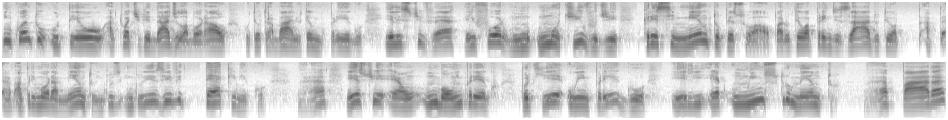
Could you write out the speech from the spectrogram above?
Enquanto o teu, a tua atividade laboral, o teu trabalho, o teu emprego, ele estiver, ele for um motivo de crescimento pessoal para o teu aprendizado, o teu aprimoramento, inclusive técnico, né? Este é um, um bom emprego, porque o emprego ele é um instrumento né, para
